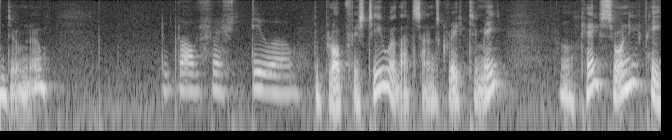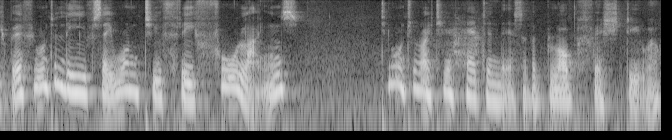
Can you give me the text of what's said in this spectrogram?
I Don't know. the blobfish duo. The Blobfish Duo, that sounds great to me. Okay, so on your paper, if you want to leave, say, one, two, three, four lines, do you want to write your head in there, so the Blobfish Duo?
